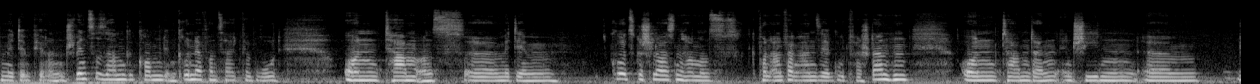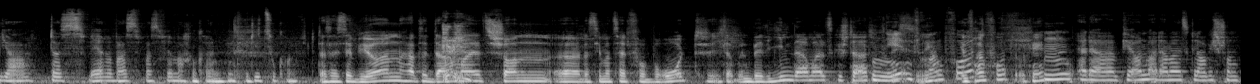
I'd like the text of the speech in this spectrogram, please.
mit dem Björn Schwind zusammengekommen, dem Gründer von Zeit für Brot und haben uns äh, mit dem kurz geschlossen, haben uns von Anfang an sehr gut verstanden und haben dann entschieden, ähm, ja, das wäre was, was wir machen könnten für die Zukunft. Das heißt, der Björn hatte damals schon äh, das Thema Zeit vor Brot, ich glaube in Berlin damals gestartet? Nee, in Frankfurt. In Frankfurt, okay. Mhm, der Björn war damals, glaube ich, schon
